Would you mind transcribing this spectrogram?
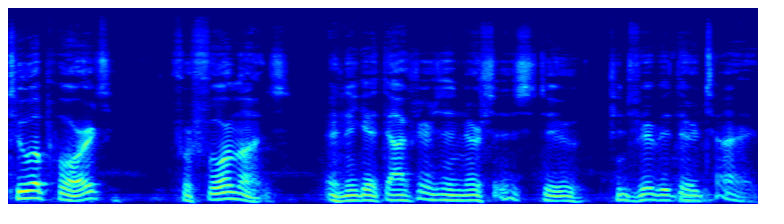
to a port for four months, and they get doctors and nurses to contribute their time.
